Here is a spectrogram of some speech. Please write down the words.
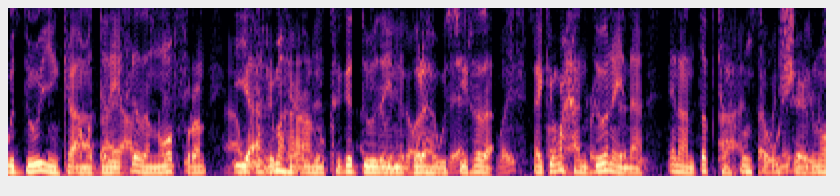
waddooyinka ama Uh, dariiqyada noo expensive. furan Uh, iyo arrimaha inherited kaga doodayno golaha wasiirada. laakiin waxaan doonaynaa inaan dadka Uh, runta u sheegno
